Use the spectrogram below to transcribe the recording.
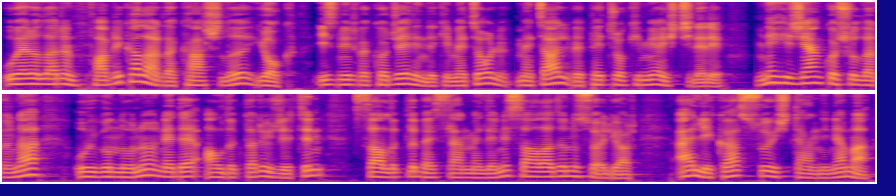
uyarıların fabrikalarda karşılığı yok. İzmir ve Kocaeli'ndeki metal, metal ve petrokimya işçileri ne hijyen koşullarına uygunluğunu ne de aldıkları ücretin sağlıklı beslenmelerini sağladığını söylüyor. Ellika su iç dendiğini ama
